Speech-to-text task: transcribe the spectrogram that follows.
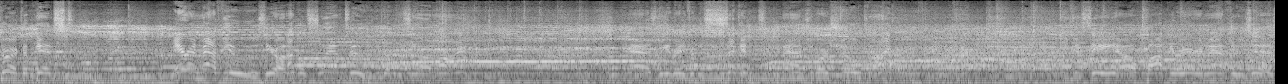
Kirk up against Aaron Matthews here on Uncle Slam 2, UWC Online. As we get ready for the second match of our show tonight. You can see how popular Aaron Matthews is.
